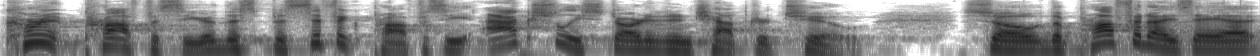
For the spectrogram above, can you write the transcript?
current prophecy or the specific prophecy, actually started in chapter two. So the prophet Isaiah,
